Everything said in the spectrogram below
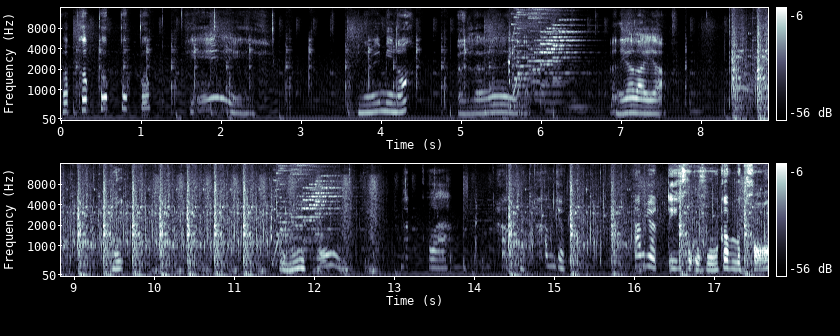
ปึ๊บปึ๊บปึ๊บปึ๊บปึ๊บเฮ้ยไม่มีเนาะไปเลย อันนี้อะไรอะ่ะเฮ้ยโอ้โหน่ากลัวห้ามหยุดห้ามหยุดห้ามหยุดตีโอ้โหกับหลุดโค้ง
